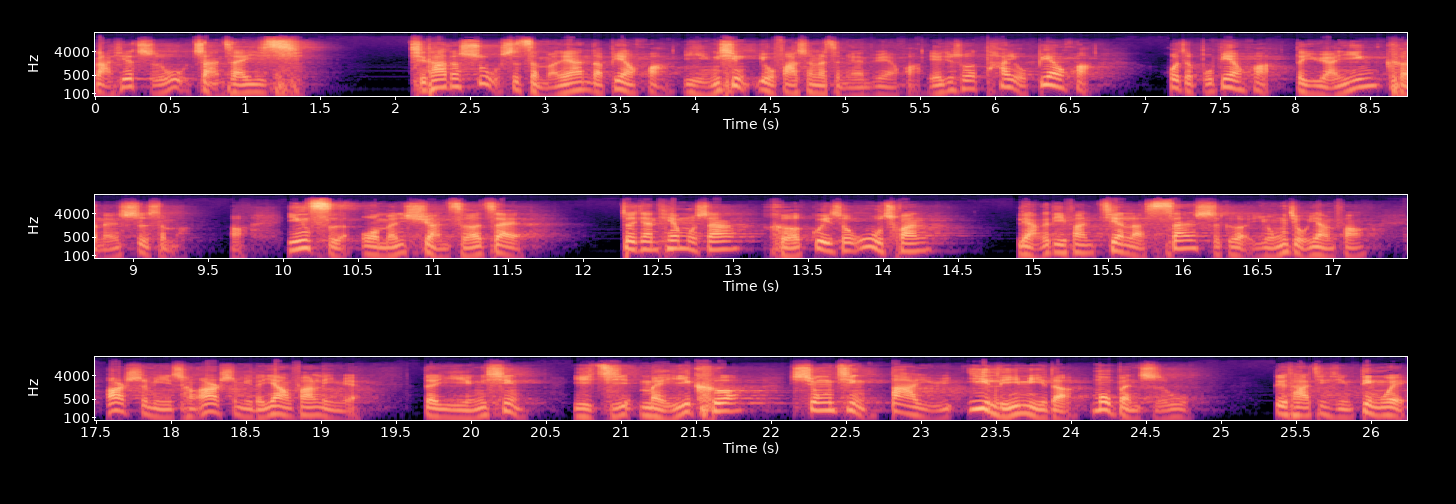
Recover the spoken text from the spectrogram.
哪些植物长在一起，其他的树是怎么样的变化，银杏又发生了怎么样的变化？也就是说，它有变化或者不变化的原因可能是什么啊？因此，我们选择在浙江天目山和贵州务川两个地方建了三十个永久样方，二十米乘二十米的样方里面。的银杏以及每一棵胸径大于一厘米的木本植物，对它进行定位、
